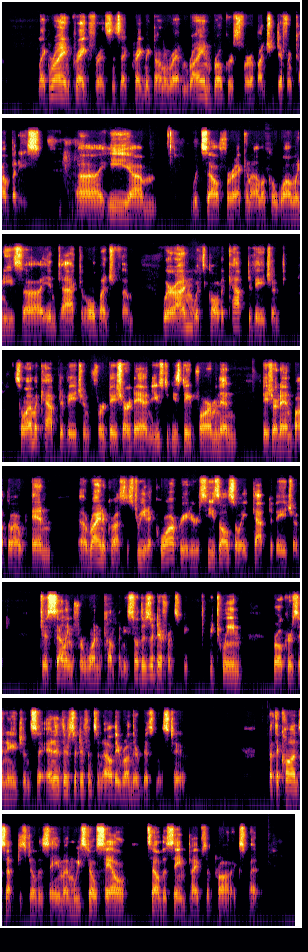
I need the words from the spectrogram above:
like Ryan Craig, for instance, at Craig McDonald Reddon. Ryan brokers for a bunch of different companies. Uh, he um, would sell for economical he's uh, intact, a whole bunch of them. Where I'm what's called a captive agent. So I'm a captive agent for Desjardins. It used to be State Farm, and then Desjardins bought them out. And uh, Ryan across the street at Cooperators, he's also a captive agent, just selling for one company. So there's a difference be- between brokers and agents, and there's a difference in how they run their business too. But the concept is still the same, and we still sell sell the same types of products. But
